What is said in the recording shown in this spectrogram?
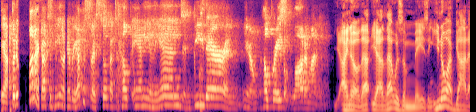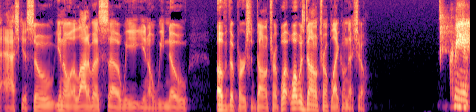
yeah, but it was fun. I got to be on every episode. I still got to help Annie in the end and be there and, you know, help raise a lot of money. I know that. Yeah, that was amazing. You know, I've got to ask you. So, you know, a lot of us, uh, we, you know, we know of the person Donald Trump. What what was Donald Trump like on that show? I mean,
